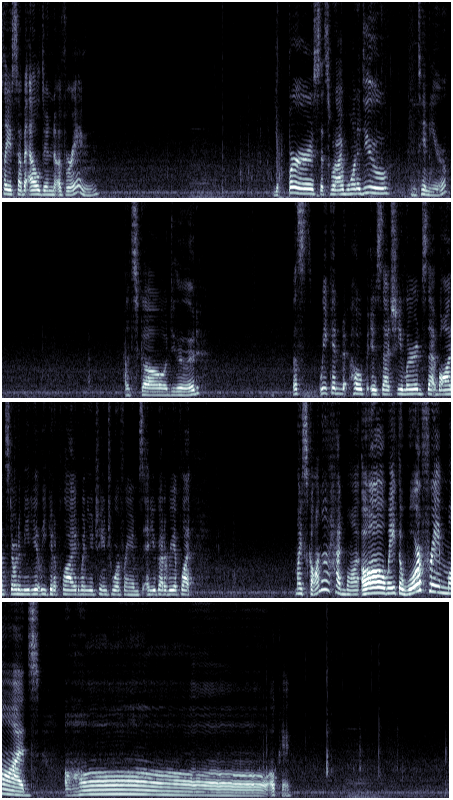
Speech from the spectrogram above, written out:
we of Elden of Ring. Yippers, that's what I want to do. Continue. Let's go, dude. Best we can hope is that she learns that mods don't immediately get applied when you change warframes and you gotta reapply. My Skana had mod. Oh, wait, the warframe mods. Oh, okay.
